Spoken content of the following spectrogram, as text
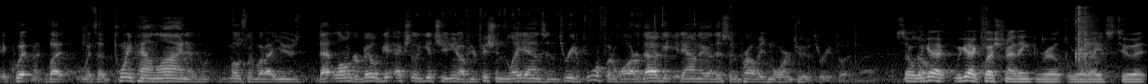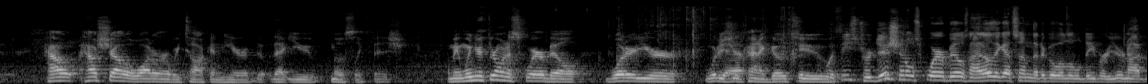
equipment. But with a 20 pound line, and mostly what I use, that longer bill actually gets you, you know, if you're fishing laydowns in three to four foot of water, that'll get you down there. This one probably is more than two to three foot. So we got we got a question I think re- relates to it. How how shallow water are we talking here th- that you mostly fish? I mean, when you're throwing a square bill, what are your what is your kind of go to? With these traditional square bills, and I know they got some that'll go a little deeper. You're not,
